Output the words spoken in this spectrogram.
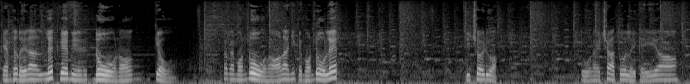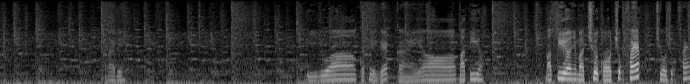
Kèm theo đấy là late game thì đồ nó kiểu Các cái món đồ của nó là những cái món đồ lết Thì chơi được. Đồ này chắc là tôi lấy cái uh, Cái này đi. Tí nữa có thể ghép cái uh, ba tia. Ba tia nhưng mà chưa có trộm phép Chưa có trộm phép.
